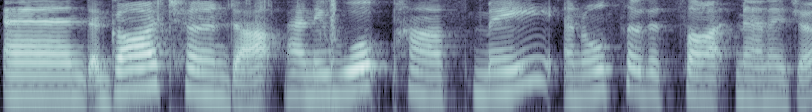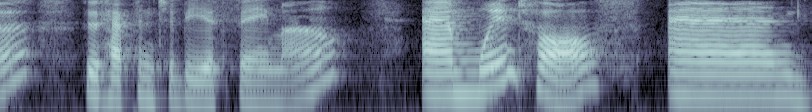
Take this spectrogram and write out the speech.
and a guy turned up and he walked past me and also the site manager, who happened to be a female, and went off and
